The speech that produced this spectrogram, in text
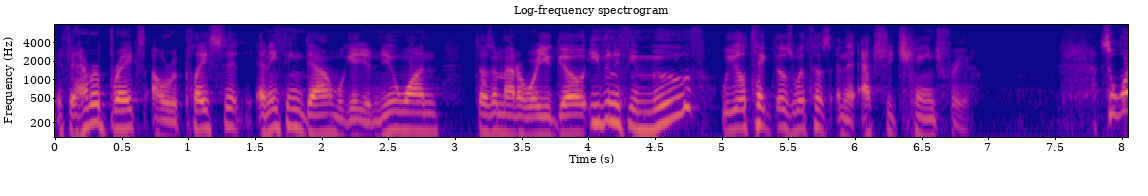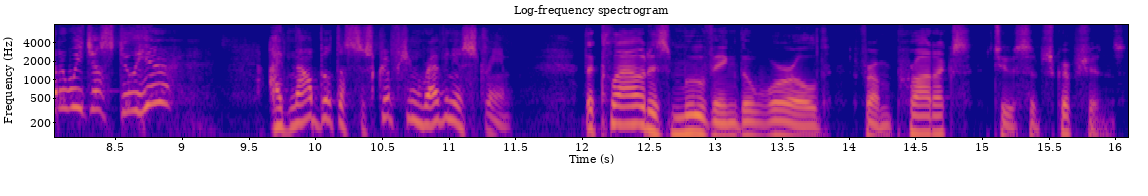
If it ever breaks, I'll replace it. Anything down, we'll get you a new one. Doesn't matter where you go. Even if you move, we'll take those with us and it actually change for you. So what did we just do here? I've now built a subscription revenue stream. The cloud is moving the world from products to subscriptions.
